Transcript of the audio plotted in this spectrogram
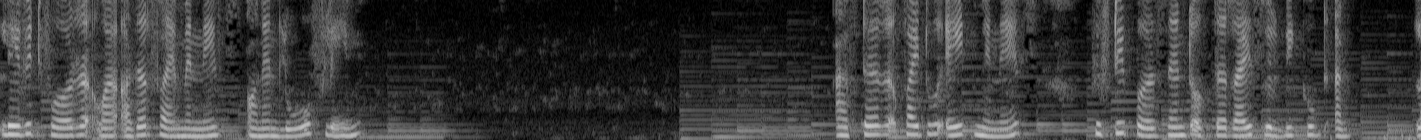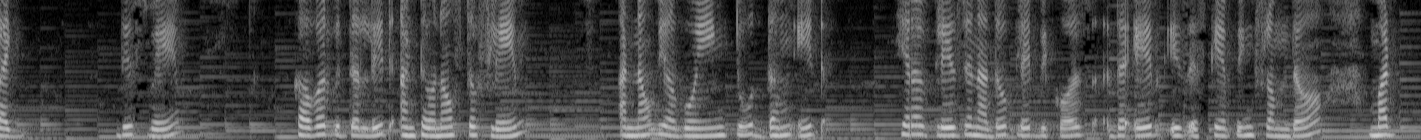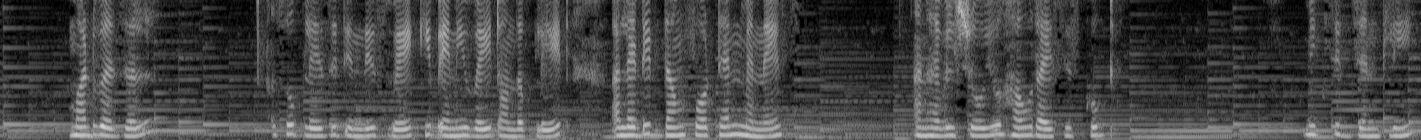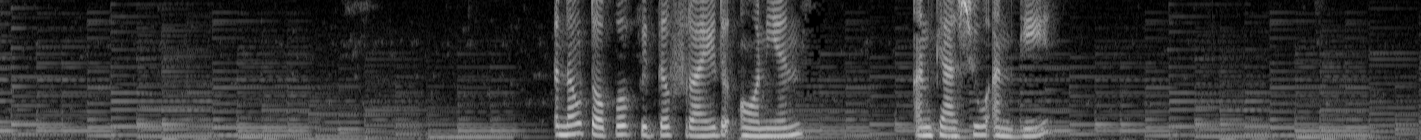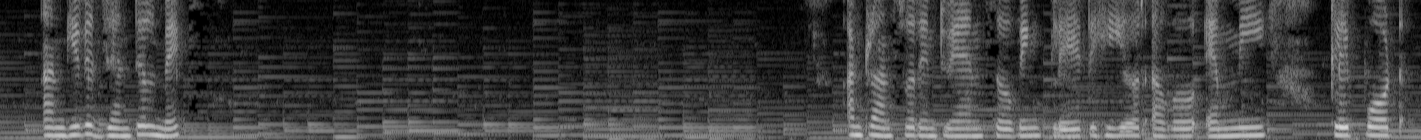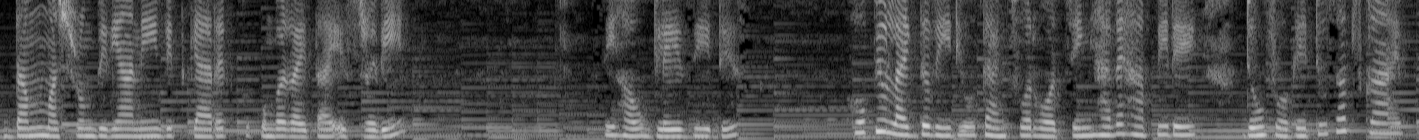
Leave it for other 5 minutes on a low flame. After 5 to 8 minutes 50% of the rice will be cooked like this way. Cover with the lid and turn off the flame. And now we are going to dum it here I've placed another plate because the air is escaping from the mud mud vessel. So place it in this way. Keep any weight on the plate and let it dum for 10 minutes. And I will show you how rice is cooked. Mix it gently. And now top up with the fried onions and cashew and ghee. And give a gentle mix. And transfer into a serving plate. Here our yummy clay pot dum mushroom biryani with carrot cucumber raita is ready. See how glazy it is hope you like the video. Thanks for watching. Have a happy day. Don't forget to subscribe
